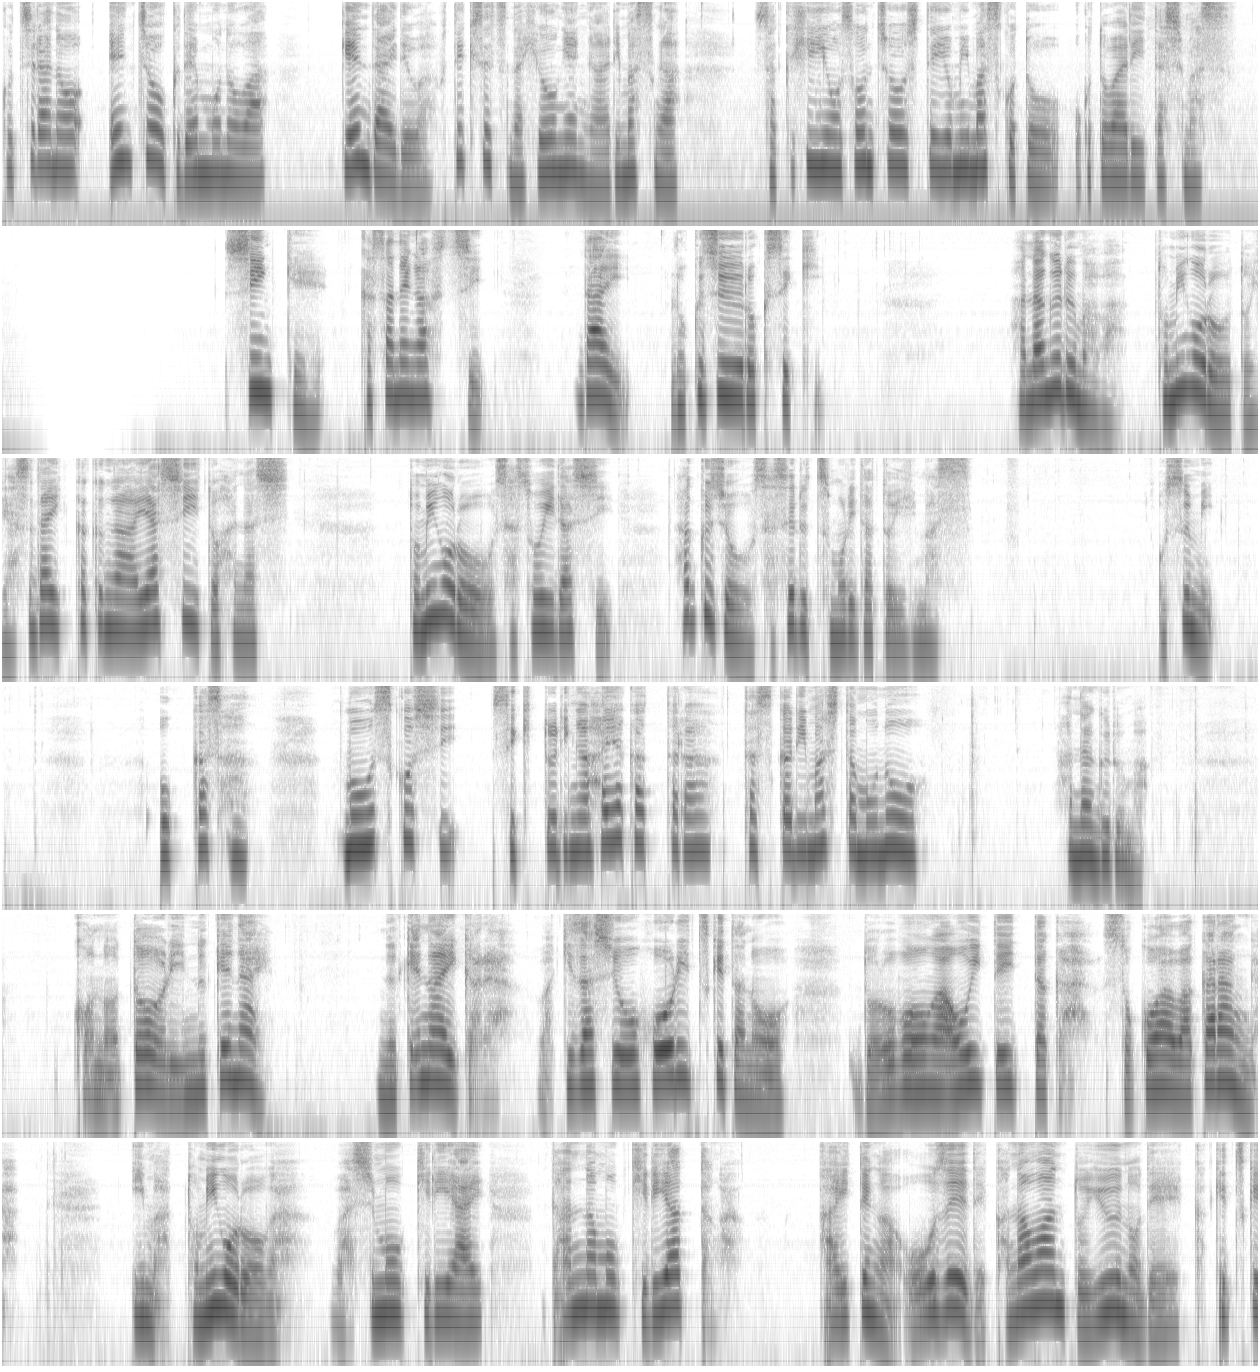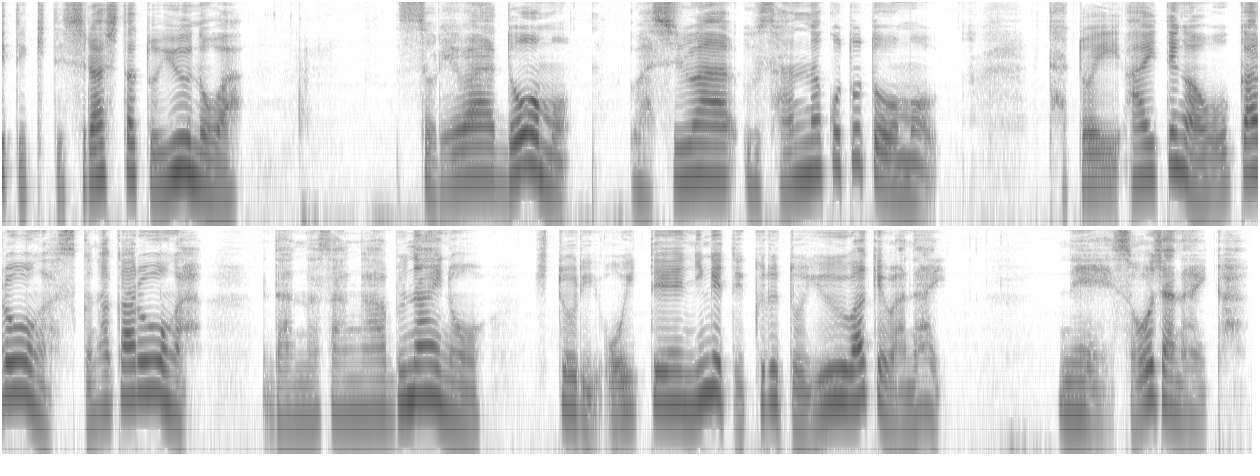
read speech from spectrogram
こちらの延長句伝物は現代では不適切な表現がありますが作品を尊重して読みますことをお断りいたします。神経重ねが淵第66席花車は富五郎と安田一角が怪しいと話し富五郎を誘い出し白状をさせるつもりだと言います。おすみおっかさんもう少し関取が早かったら助かりましたものを。花車。この通り抜けない。抜けないから脇差しを放りつけたのを泥棒が置いていったかそこはわからんが。今富五郎がわしも切り合い旦那も切り合ったが相手が大勢でかなわんというので駆けつけてきて知らしたというのはそれはどうもわしはうさんなことと思う。たとえ相手が多かろうが少なかろうが旦那さんが危ないのを一人置いて逃げてくるというわけはない。ねえそうじゃないか。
